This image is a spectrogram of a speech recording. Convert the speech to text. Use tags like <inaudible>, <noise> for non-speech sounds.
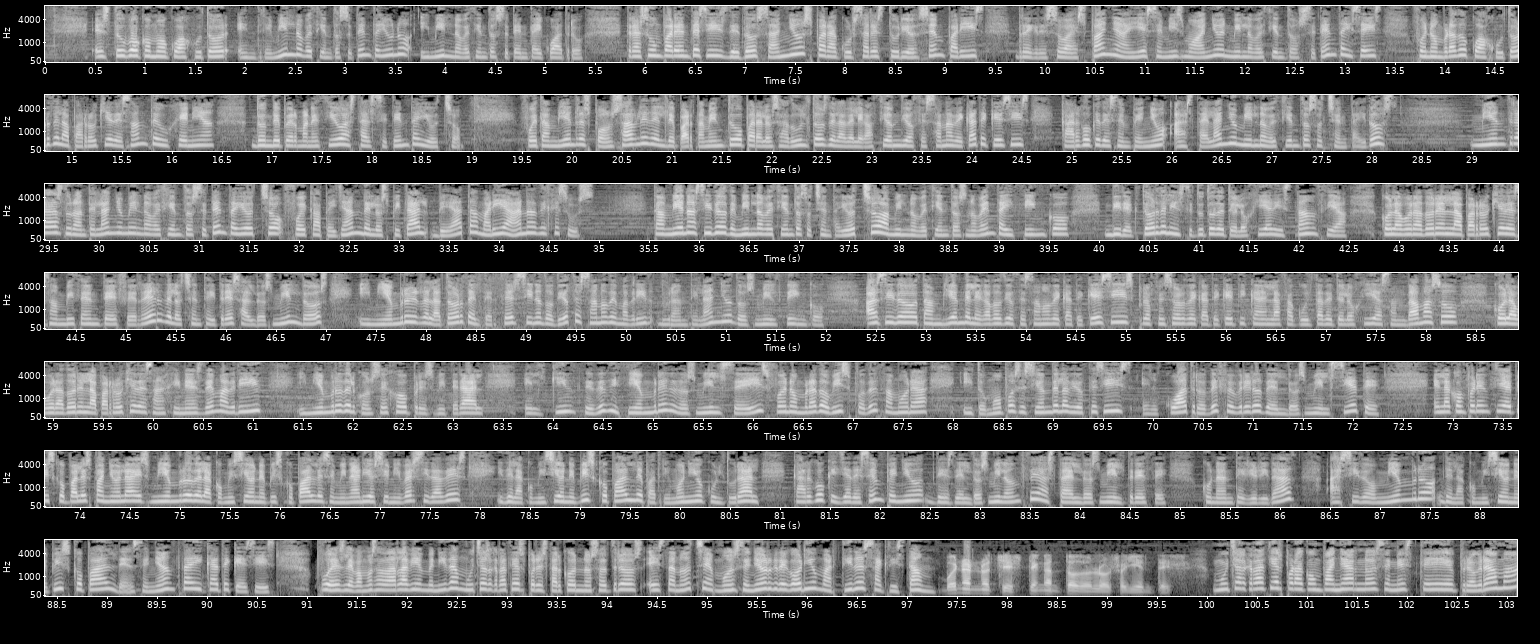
Estuvo como coadjutor entre 1971 y 1974. Tras un paréntesis de dos años para cursar estudios en París, regresó a España y ese mismo año, en 1976, fue nombrado coadjutor de la parroquia de Santa Eugenia, donde permaneció hasta el 78. Fue también responsable del Departamento para los Adultos de la Delegación Diocesana de Catequesis, cargo que desempeñó hasta el año 1982 mientras durante el año 1978 fue capellán del Hospital Beata María Ana de Jesús. También ha sido de 1988 a 1995 director del Instituto de Teología a Distancia, colaborador en la parroquia de San Vicente Ferrer del 83 al 2002 y miembro y relator del Tercer Sínodo Diocesano de Madrid durante el año 2005. Ha sido también delegado diocesano de catequesis, profesor de catequética en la Facultad de Teología San Dámaso, colaborador en la parroquia de San Ginés de Madrid y miembro del Consejo Presbiteral. El 15 de diciembre de 2006 fue nombrado obispo de Zamora y tomó posesión de la diócesis el 4 de febrero del 2007. En la Conferencia Episcopal Española es miembro de la Comisión Episcopal de Seminarios y Universidades y de la Comisión Episcopal de Patrimonio Cultural, cargo que ya desempeñó desde el 2011 hasta el 2013. Con anterioridad ha sido miembro de la Comisión Episcopal de Enseñanza y Catequesis. Pues le vamos a dar la bienvenida. Muchas gracias por estar con nosotros esta noche, Monseñor Gregorio Martínez Sacristán. Buenas noches, tengan todos los oyentes. Muchas gracias por acompañarnos en este programa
